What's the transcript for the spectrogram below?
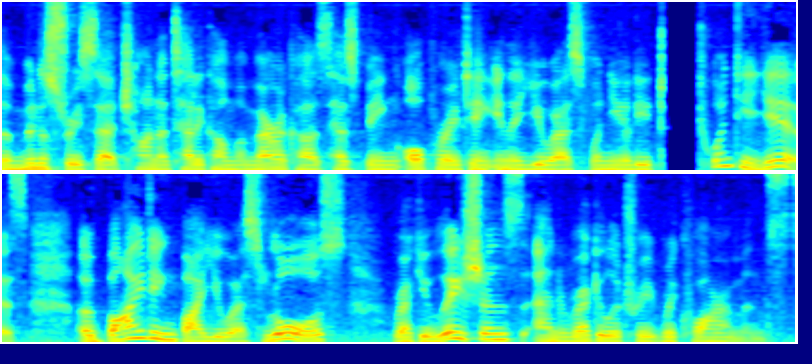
The ministry said China Telecom Americas has been operating in the U.S. for nearly 20 years, abiding by U.S. laws, regulations, and regulatory requirements.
